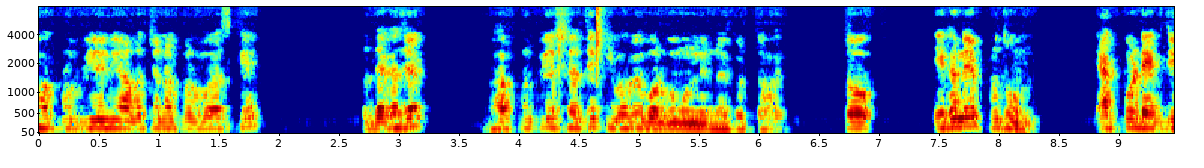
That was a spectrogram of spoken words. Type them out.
ভাগ প্রক্রিয়া নিয়ে আলোচনা করব আজকে। তো দেখা যাক ভাগ প্রক্রিয়ার সাহায্যে কীভাবে বর্গমূল নির্ণয় করতে হয়। তো এখানে প্রথম, এক পয়েন্ট এক যে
